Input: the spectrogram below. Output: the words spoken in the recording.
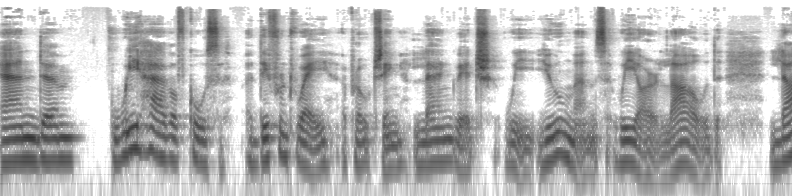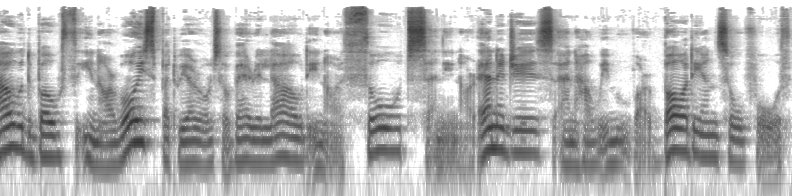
And um, we have, of course, a different way approaching language. We humans, we are loud loud both in our voice, but we are also very loud in our thoughts and in our energies and how we move our body and so forth.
